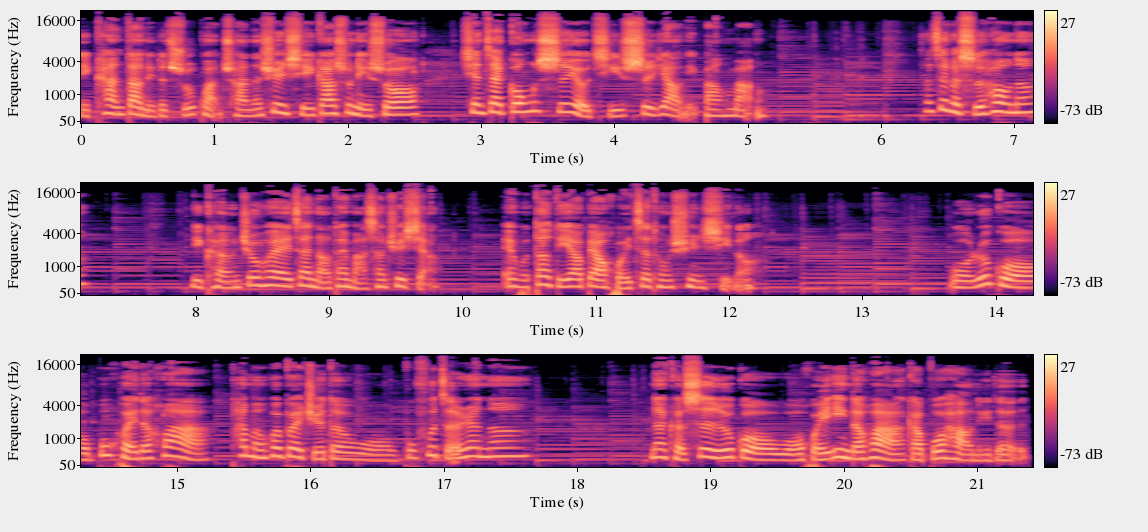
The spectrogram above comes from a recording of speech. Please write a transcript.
你看到你的主管传了讯息，告诉你说现在公司有急事要你帮忙。那这个时候呢，你可能就会在脑袋马上去想：哎，我到底要不要回这通讯息呢？我如果不回的话，他们会不会觉得我不负责任呢？那可是如果我回应的话，搞不好你的。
